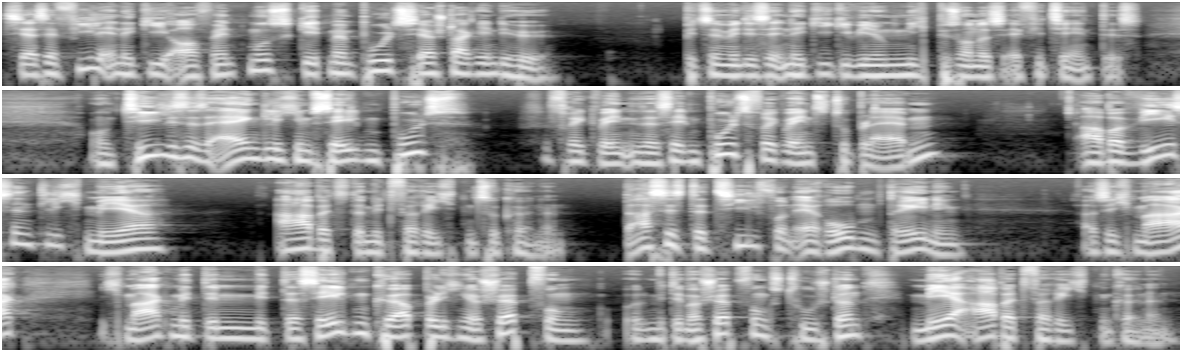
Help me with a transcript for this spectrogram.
sehr, sehr viel Energie aufwenden muss, geht mein Puls sehr stark in die Höhe. Beziehungsweise wenn diese Energiegewinnung nicht besonders effizient ist. Und Ziel ist es eigentlich, im selben Pulsfrequenz, in derselben Pulsfrequenz zu bleiben, aber wesentlich mehr Arbeit damit verrichten zu können. Das ist der Ziel von aerobem Training. Also ich mag, ich mag mit, dem, mit derselben körperlichen Erschöpfung und mit dem Erschöpfungszustand mehr Arbeit verrichten können.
